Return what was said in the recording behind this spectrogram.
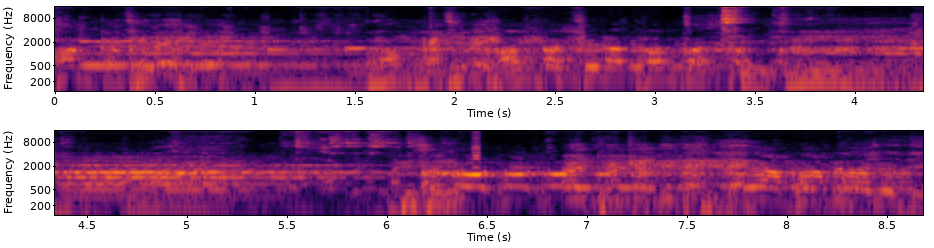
হমকা ছেড়ে ধমকাচ্ছে না ধমকাচ্ছে। হুম। ভীষণ এই ভিক্ষা দিতে। এ আফত বিদায় গেছি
